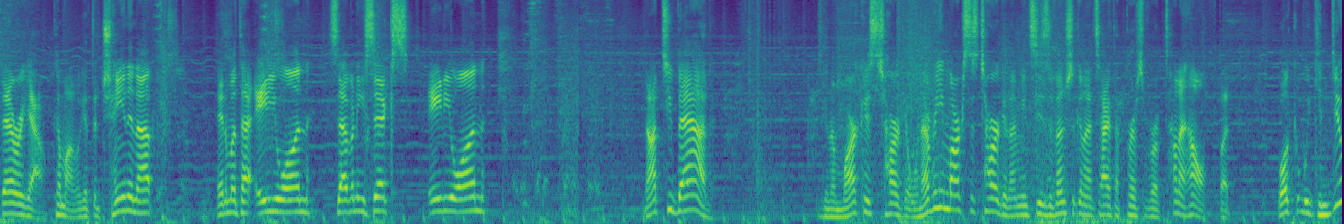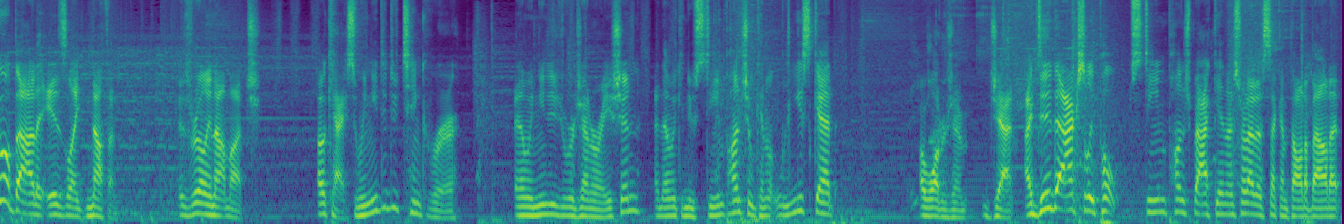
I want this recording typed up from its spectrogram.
There we go, come on, we get the chaining up. Hit him with that 81, 76, 81. Not too bad. He's gonna mark his target. Whenever he marks his target, that means he's eventually gonna attack that person for a ton of health, but what we can do about it is like nothing. There's really not much. Okay, so we need to do Tinkerer, and we need to do Regeneration, and then we can do Steam Punch, and we can at least get a water gem jet. I did actually put steam punch back in. I sort of had a second thought about it.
